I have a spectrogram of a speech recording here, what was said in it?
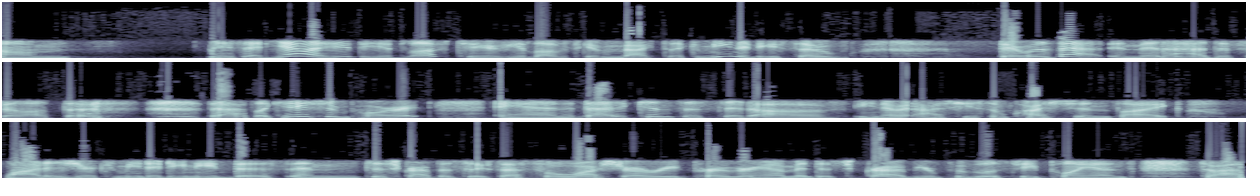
um, he said, "Yeah, he'd, he'd love to. He loves giving back to the community." So there was that and then i had to fill out the the application part and that consisted of you know ask you some questions like why does your community need this and describe a successful wash dry read program and describe your publicity plans so i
